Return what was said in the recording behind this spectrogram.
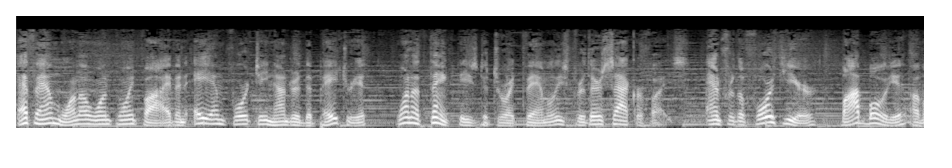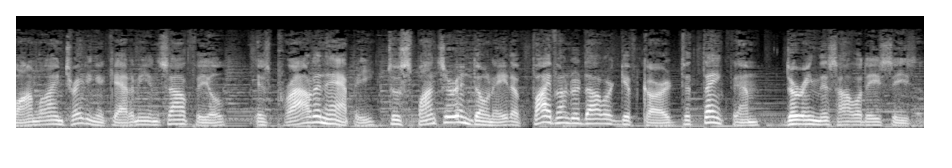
FM 101.5 and AM 1400 The Patriot want to thank these Detroit families for their sacrifice. And for the fourth year, Bob Bolia of Online Trading Academy in Southfield is proud and happy to sponsor and donate a $500 gift card to thank them during this holiday season.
